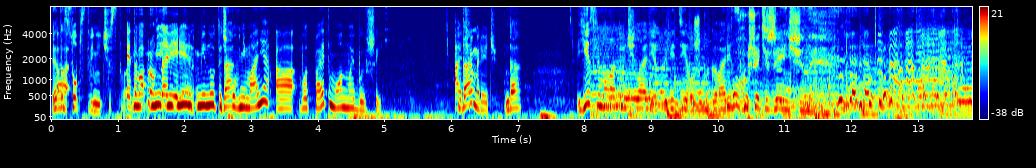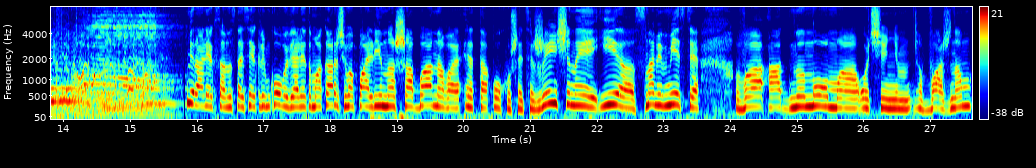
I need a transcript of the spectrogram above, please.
Это а, собственничество. Это вопрос доверия. ми- минуточку Да. внимания, а вот поэтому он мой бывший. О Да. чем речь? Да. Если молодой человек или девушка говорит... Ох уж эти женщины. Мира Алекса, Анастасия Климкова, Виолетта Макарычева, Полина Шабанова. Это «Ох уж эти женщины». И э, с нами вместе в одном э, очень важном,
